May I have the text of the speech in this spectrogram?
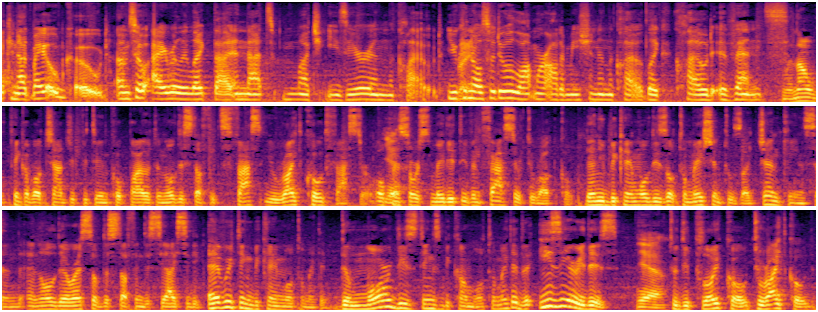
I can add my own code. Um, so I really like that, and that's much easier in the cloud. You right. can also do a lot more automation in the cloud, like cloud events. And now think about ChatGPT between Copilot and all this stuff, it's fast. You write code faster. Open yeah. source made it even faster to write code. Then you became all these automation tools like Jenkins and, and all the rest of the stuff in the CI/CD. Everything became automated. The more these things become automated, the easier it is yeah. to deploy code, to write code,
